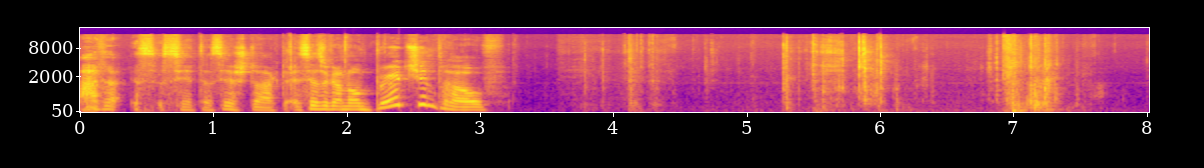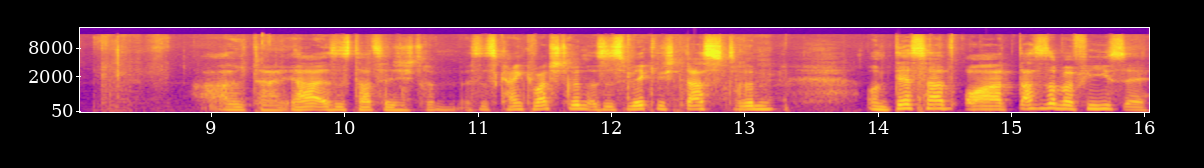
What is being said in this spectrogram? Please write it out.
Ah, da ist, ist ja, das ist ja stark. Da ist ja sogar noch ein Bötchen drauf. Alter, ja, es ist tatsächlich drin. Es ist kein Quatsch drin, es ist wirklich das drin. Und deshalb, oh, das ist aber fies, ey.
